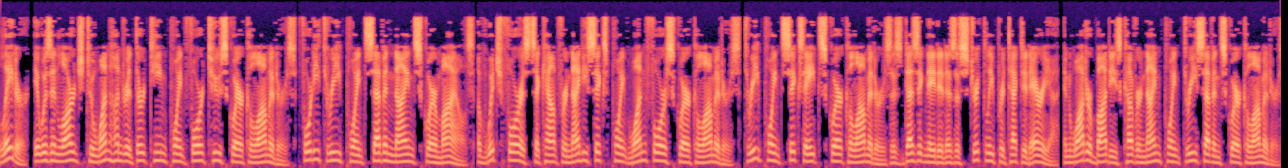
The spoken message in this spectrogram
Later, it was enlarged to 113.42 square kilometers, 43.79 square miles, of which forests account for 96.14 square kilometers, 3.68 square kilometers is designated as a strictly protected area, and water bodies cover 9.37 square kilometers.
